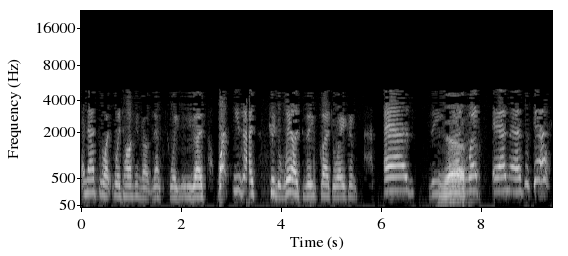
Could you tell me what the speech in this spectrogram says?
and that's what we're talking about next week, you guys. What you guys should wear to the graduation as the uh, Yes. graduate and as a guest.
